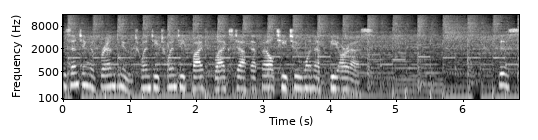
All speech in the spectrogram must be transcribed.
Presenting a brand new 2025 Flagstaff FLT21 FBRS. This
